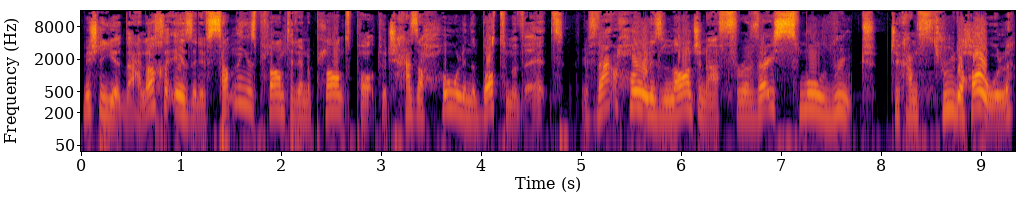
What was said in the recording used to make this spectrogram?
Mishnah Yud, the halacha is that if something is planted in a plant pot which has a hole in the bottom of it, if that hole is large enough for a very small root to come through the hole,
